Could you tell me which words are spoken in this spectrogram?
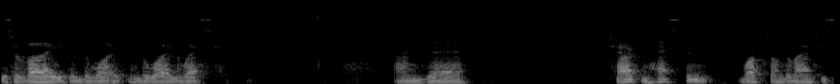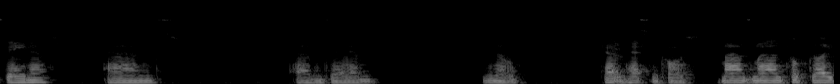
to survive in the wild in the wild west? And uh Charlton Heston works on the ranch he's staying at and and um you know Charlton Heston of course. Man's man tough guy.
